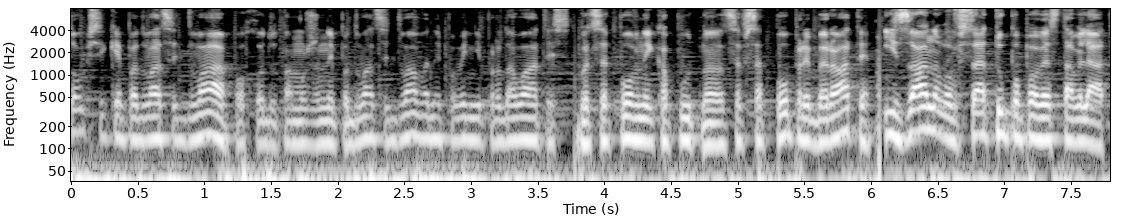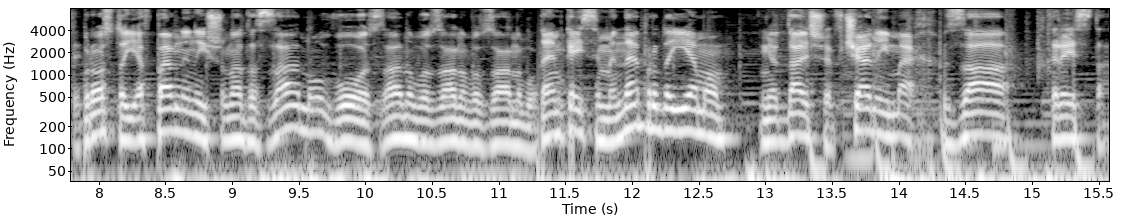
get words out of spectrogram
токсики по 22. Походу, там уже не по 22 вони повинні продаватись, бо це повний капут. Треба це все поприбирати і заново все тупо повиставляти. Просто я впевнений, що треба заново, заново, заново, заново. Таймкейси ми не продаємо. Далі, вчений мех за 300.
